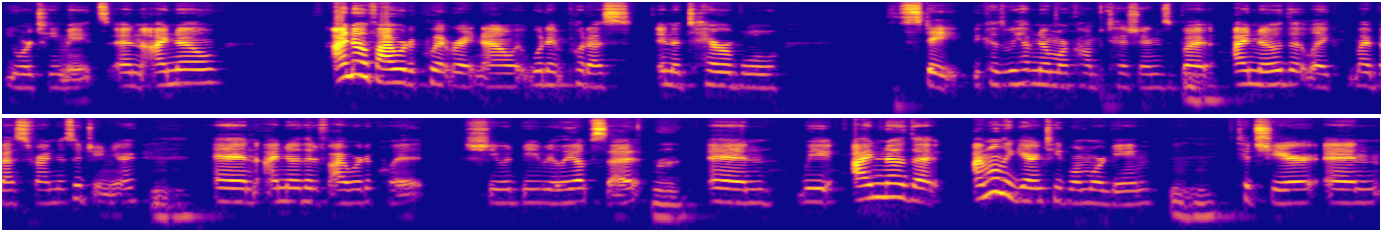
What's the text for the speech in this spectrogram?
your teammates. And I know I know if I were to quit right now, it wouldn't put us in a terrible state because we have no more competitions, but I know that like my best friend is a junior Mhm. and I know that if I were to quit, she would be really upset. Right. And we I know that I'm only guaranteed one more game hmm to cheer and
